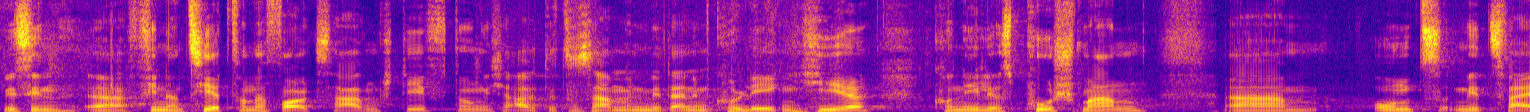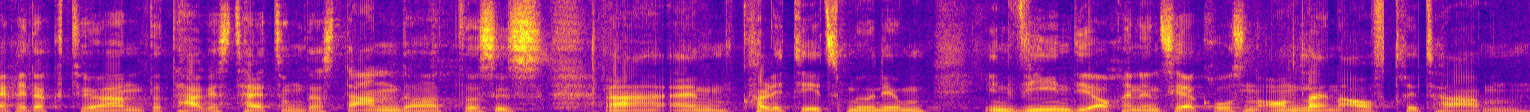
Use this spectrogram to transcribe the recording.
Wir sind äh, finanziert von der Volkshagen Stiftung. Ich arbeite zusammen mit einem Kollegen hier, Cornelius Puschmann, ähm, und mit zwei Redakteuren der Tageszeitung Der Standard. Das ist äh, ein Qualitätsmedium in Wien, die auch einen sehr großen Online-Auftritt haben.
